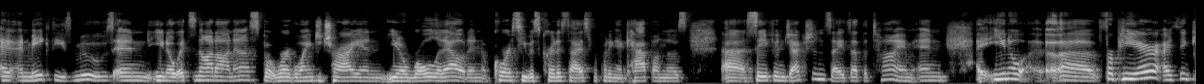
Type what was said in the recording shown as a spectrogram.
and, make these moves. And, you know, it's not on us, but we're going to try and, you know, roll it out. And of course, he was criticized for putting a cap on those uh, safe injection sites at the time. And, uh, you know, uh, for Pierre, I think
